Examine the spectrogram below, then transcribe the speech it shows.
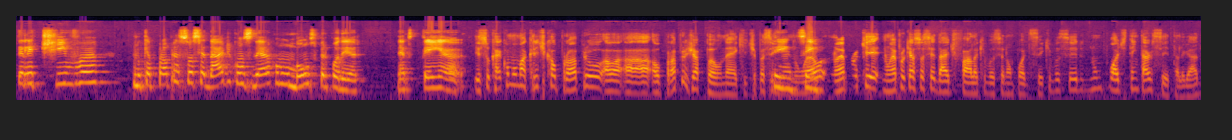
seletiva no que a própria sociedade considera como um bom superpoder. Né? Tu tem a, Isso cai como uma crítica ao próprio, ao, ao- ao próprio Japão, né? Que tipo assim, Sim, não, sim. É, não, é porque, não é porque a sociedade fala que você não pode ser que você não pode tentar ser, tá ligado?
